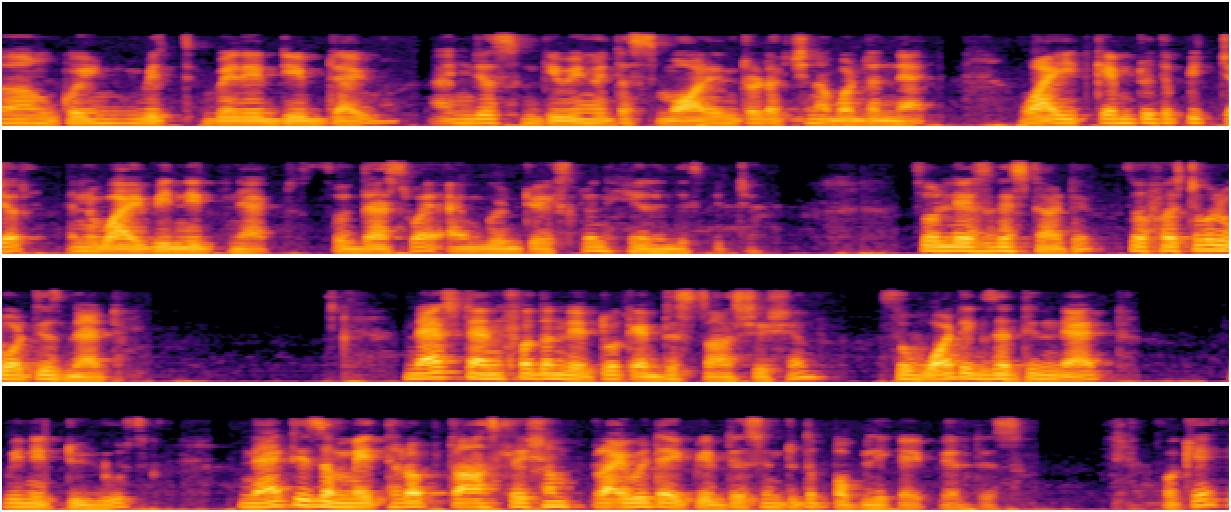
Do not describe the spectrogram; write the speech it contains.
uh, going with very deep dive. I'm just giving it a small introduction about the NAT, why it came to the picture and why we need NAT so that's why i'm going to explain here in this picture. So let's get started. So first of all what is nat? Nat stands for the network address translation. So what exactly nat we need to use? Nat is a method of translation private ip address into the public ip address. Okay?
